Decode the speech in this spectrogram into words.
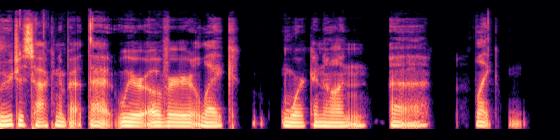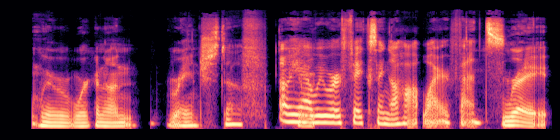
we were just talking about that. We were over like working on, uh, like we were working on ranch stuff. Oh yeah, we- we were fixing a hot wire fence. Right.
